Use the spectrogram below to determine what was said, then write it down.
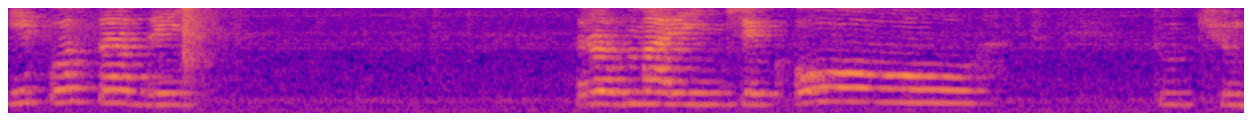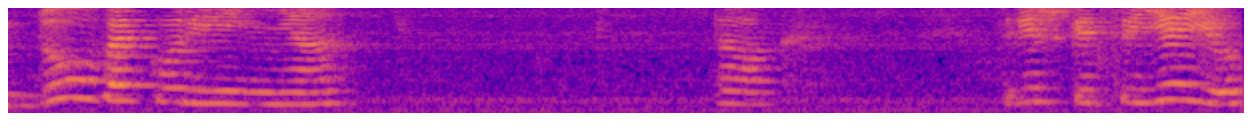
і посадити розмарінчик. О, тут чудове коріння. Так, трішки цією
